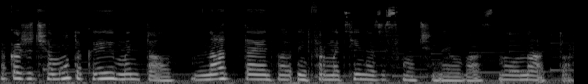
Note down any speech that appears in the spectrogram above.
Я кажу, чому такий ментал? Надто інформаційно засмучений у вас. Ну, надто.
